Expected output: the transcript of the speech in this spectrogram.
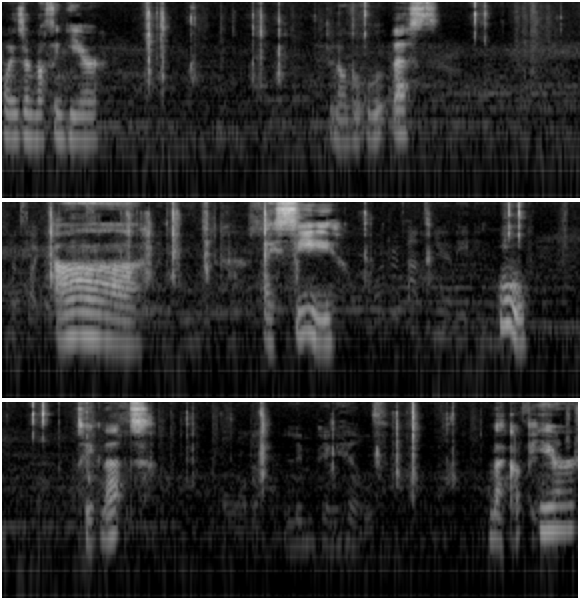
Why is there nothing here? Did I go look at this? Looks like they Ah, in the wounded coast. I see. I wonder if that's near the in- Oh. Take that. or the limping hills. Back up here.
